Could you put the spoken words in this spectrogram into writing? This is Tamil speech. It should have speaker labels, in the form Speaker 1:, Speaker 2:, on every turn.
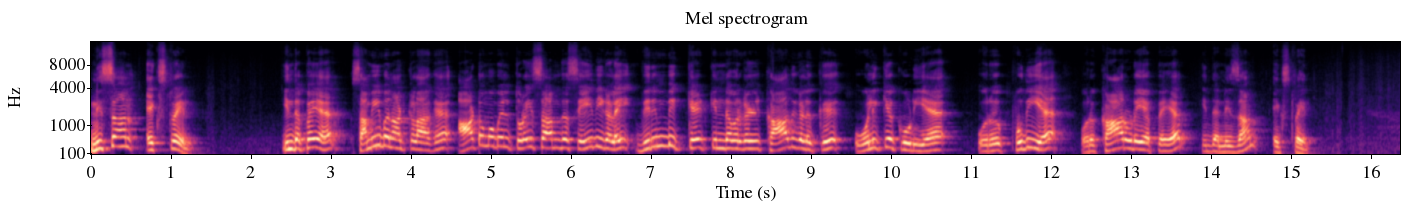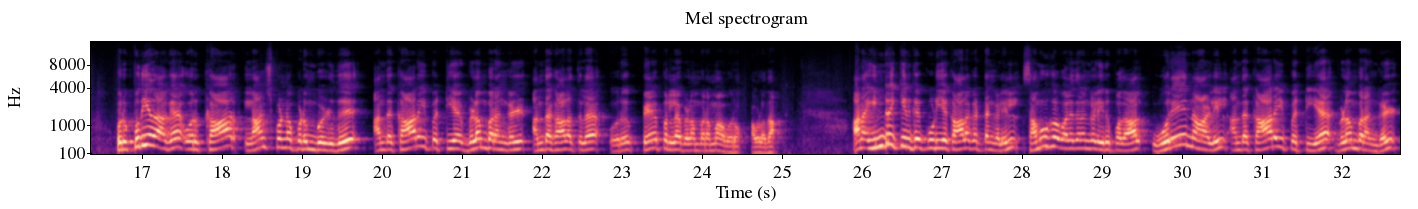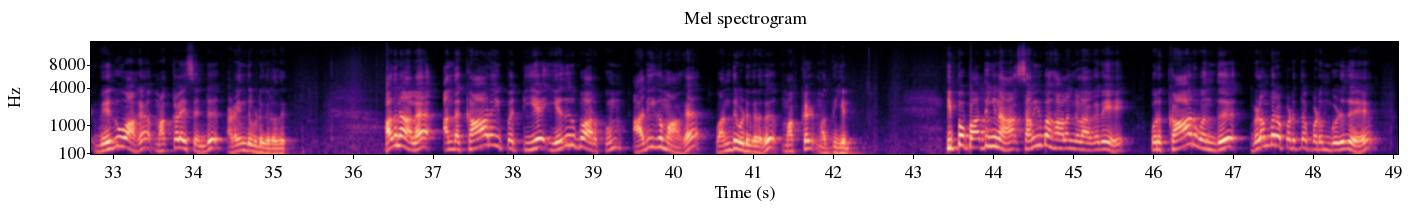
Speaker 1: நிசான் எக்ஸ்ட்ரெயில் இந்த பெயர் சமீப நாட்களாக ஆட்டோமொபைல் துறை சார்ந்த செய்திகளை விரும்பி கேட்கின்றவர்கள் காதுகளுக்கு ஒலிக்கக்கூடிய ஒரு புதிய ஒரு காருடைய பெயர் இந்த நிசான் எக்ஸ்ட்ரெயில் ஒரு புதியதாக ஒரு கார் லான்ச் பண்ணப்படும் பொழுது அந்த காரை பற்றிய விளம்பரங்கள் அந்த காலத்தில் ஒரு பேப்பரில் விளம்பரமாக வரும். அவ்வளோதான் ஆனால் இன்றைக்கு இருக்கக்கூடிய காலகட்டங்களில் சமூக வலைதளங்கள் இருப்பதால் ஒரே நாளில் அந்த காரை பற்றிய விளம்பரங்கள் வெகுவாக மக்களை சென்று அடைந்து விடுகிறது. அதனால அந்த காரை பற்றிய எதிர்பார்ப்பும் அதிகமாக வந்து விடுகிறது மக்கள் மத்தியில். இப்போ பார்த்தீங்கன்னா சமீப காலங்களாகவே ஒரு கார் வந்து விளம்பரப்படுத்தப்படும் பொழுது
